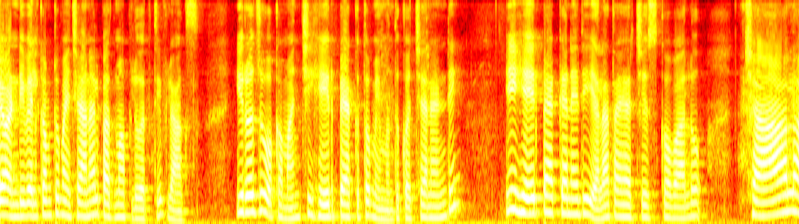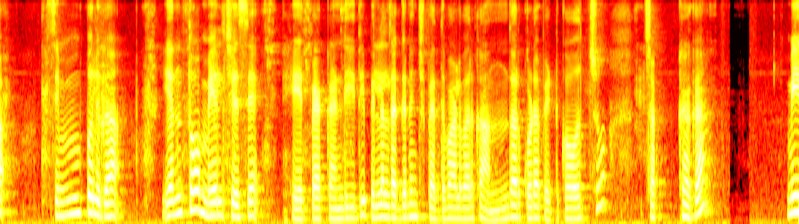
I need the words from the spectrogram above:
హలో అండి welcome to my channel Padma ప్లూర్తి వ్లాగ్స్. ఈరోజు ఒక మంచి హెయిర్ ప్యాక్తో మేము ముందుకు వచ్చానండి. ఈ హెయిర్ ప్యాక్ అనేది ఎలా తయారు చేసుకోవాలో చాలా సింపుల్గా ఎంతో మేలు చేసే హెయిర్ ప్యాక్ అండి. ఇది పిల్లల దగ్గర నుంచి పెద్దవాళ్ళ వరకు అందరు కూడా పెట్టుకోవచ్చు. చక్కగా మీ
